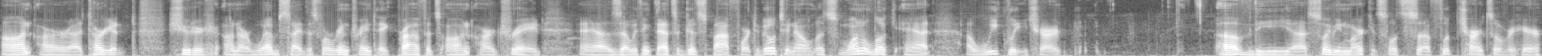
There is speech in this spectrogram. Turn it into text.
on our uh, target shooter on our website. That's where we're going to try and take profits on our trade as uh, we think that's a good spot for it to go to. Now let's want to look at a weekly chart of the uh, soybean market. So let's uh, flip charts over here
